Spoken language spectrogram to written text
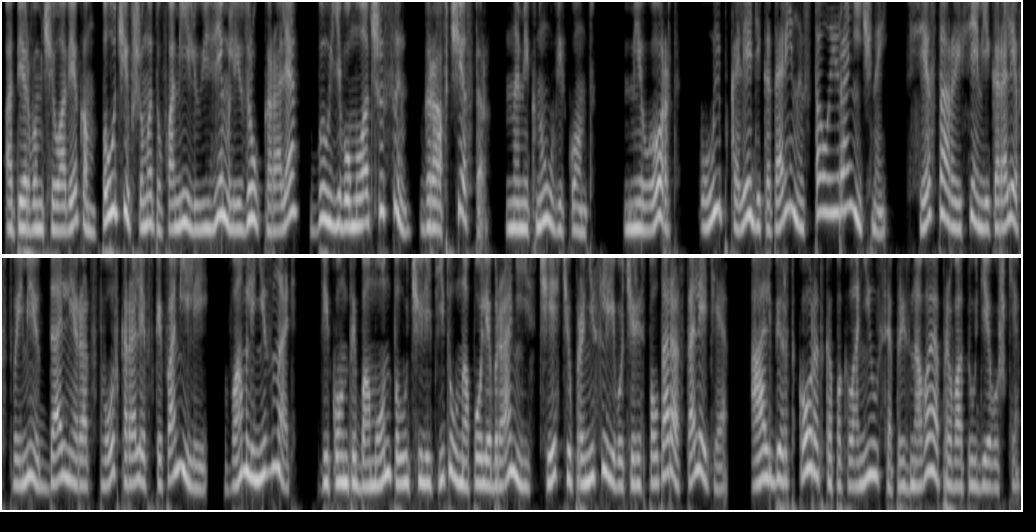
а первым человеком, получившим эту фамилию и земли из рук короля, был его младший сын, граф Честер, намекнул Виконт. Милорд, улыбка леди Катарины стала ироничной. Все старые семьи королевства имеют дальнее родство с королевской фамилией. Вам ли не знать? Виконт и Бамон получили титул на поле брани и с честью пронесли его через полтора столетия. Альберт коротко поклонился, признавая правоту девушки.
